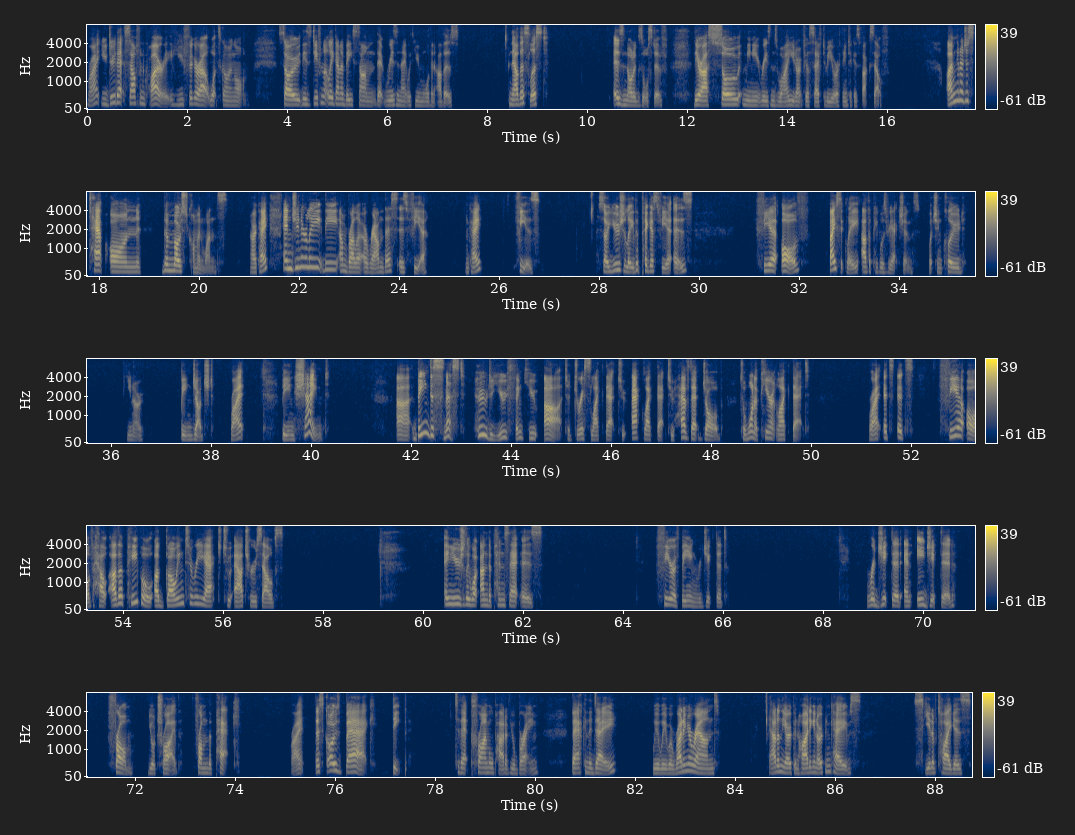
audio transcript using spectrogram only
Right? You do that self inquiry, you figure out what's going on. So there's definitely going to be some that resonate with you more than others. Now, this list is not exhaustive. There are so many reasons why you don't feel safe to be your authentic as fuck self. I'm going to just tap on the most common ones. Okay. And generally, the umbrella around this is fear. Okay. Fears. So, usually, the biggest fear is fear of basically other people's reactions, which include, you know, being judged, right? Being shamed, uh, being dismissed, who do you think you are to dress like that, to act like that, to have that job, to want a parent like that? Right? It's it's fear of how other people are going to react to our true selves. And usually what underpins that is fear of being rejected. Rejected and ejected from your tribe from the pack, right? This goes back deep to that primal part of your brain back in the day where we were running around out in the open, hiding in open caves, scared of tigers,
